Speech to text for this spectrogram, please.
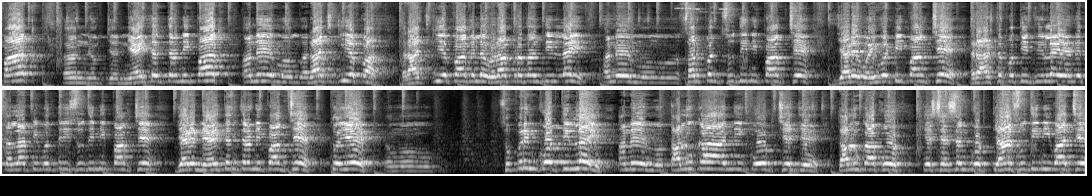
પાંખ ન્યાયતંત્રની પાંખ અને રાજકીય પાંખ રાજકીય પાંખ એટલે વડાપ્રધાનથી લઈ અને સરપંચ સુધીની પાંખ છે. જ્યારે વહીવટી પાંખ છે, રાષ્ટ્રપતિથી લઈ અને તલાટી મંત્રી સુધીની પાંખ છે. જ્યારે ન્યાયતંત્રની પાંખ છે, તો એ સુપ્રીમ કોર્ટથી લઈ અને તાલુકાની કોર્ટ છે જે, તાલુકા કોર્ટ કે સેશન કોર્ટ, ત્યાં સુધીની વાત છે.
